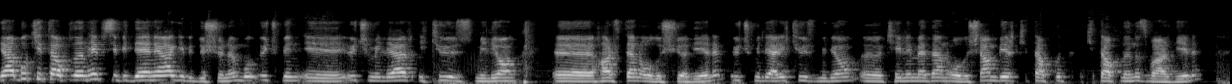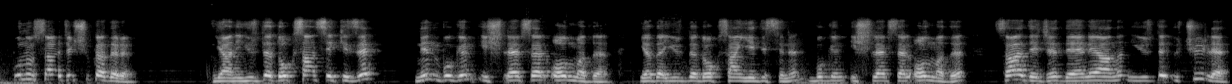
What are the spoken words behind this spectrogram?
ya bu kitapların hepsi bir DNA gibi düşünün. Bu 3000 e, 3 milyar 200 milyon e, harften oluşuyor diyelim. 3 milyar 200 milyon e, kelimeden oluşan bir kitaplık kitaplığınız var diyelim. Bunun sadece şu kadarı yani yüzde 98'inin bugün işlevsel olmadığı ya da yüzde 97'sinin bugün işlevsel olmadığı sadece DNA'nın yüzde 3'üyle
